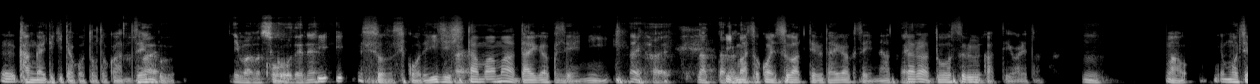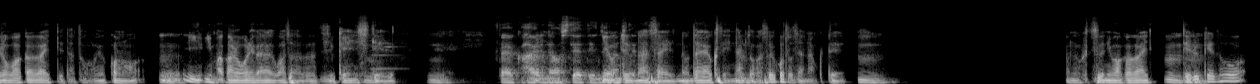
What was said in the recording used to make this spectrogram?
え考えてきたこととか全部、今の思考でね。いいそう思考で維持したまま大学生に、はいはい。なった。今そこに座ってる大学生になったらどうするかって言われた。うん。まあ、もちろん若返ってたと思うよ。この、うんい今から俺がわざわざ受験して、うん。大学入り直してってんじゃなくて40何歳の大学生になるとかうんそういうことじゃなくて、うん。あの普通に若返っうん。てるけど、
